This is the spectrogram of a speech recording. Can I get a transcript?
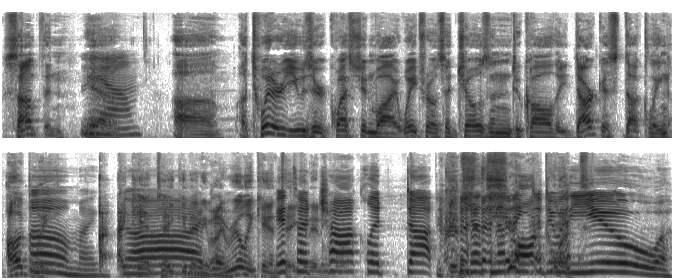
something. Yeah. Yeah. Uh, a Twitter user questioned why Waitrose had chosen to call the darkest duckling ugly. Oh my god! I can't take it anymore. I really can't It's take it anymore. It's a chocolate duck. It has nothing to do with you. Oh,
